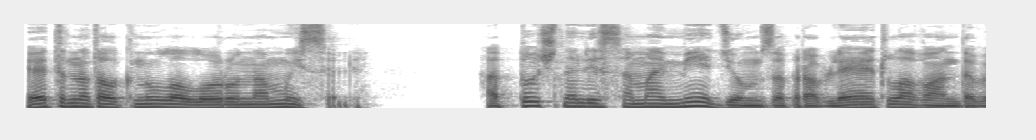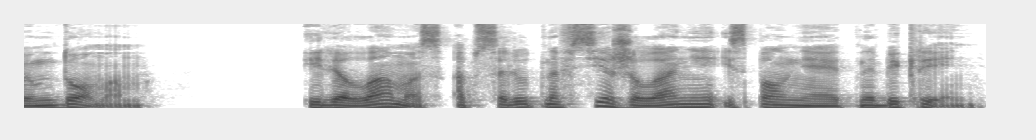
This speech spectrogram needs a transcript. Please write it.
Это натолкнуло Лору на мысль. А точно ли сама медиум заправляет лавандовым домом? Или Ламас абсолютно все желания исполняет на бекрень?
